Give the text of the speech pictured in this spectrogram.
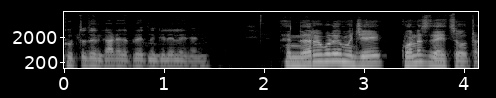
गुप्तधन काढायचा प्रयत्न केलेला आहे त्यांनी. नरबळी म्हणजे कोणाच द्यायचं होतं?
